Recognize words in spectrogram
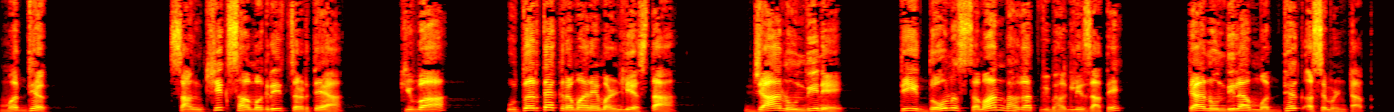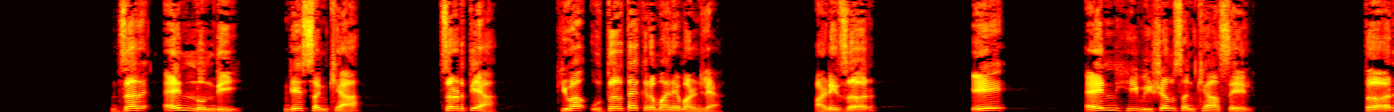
मध्यक. सांख्यिक सामग्री चढत्या किंवा उतरत्या क्रमाने मांडली असता ज्या नोंदीने ती दोन समान भागात विभागली जाते त्या नोंदीला मध्यक असे म्हणतात. जर एन नोंदी म्हणजे संख्या चढत्या किंवा उतरत्या क्रमाने मांडल्या आणि जर ए एन ही विषम संख्या असेल तर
